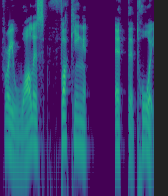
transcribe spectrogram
for a Wallace fucking at the toy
